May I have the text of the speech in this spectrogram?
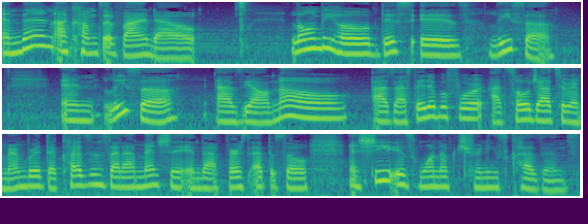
And then I come to find out lo and behold, this is Lisa. And Lisa, as y'all know, as I stated before, I told y'all to remember the cousins that I mentioned in that first episode, and she is one of Trini's cousins.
